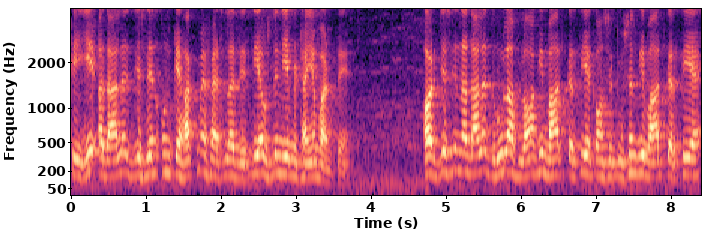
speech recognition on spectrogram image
کہ یہ عدالت جس دن ان کے حق میں فیصلہ دیتی ہے، اس دن یہ مٹھائیاں بانٹتے ہیں۔ اور جس دن عدالت رول آف لا کی بات کرتی ہے کانسٹیٹیوشن کی بات کرتی ہے،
